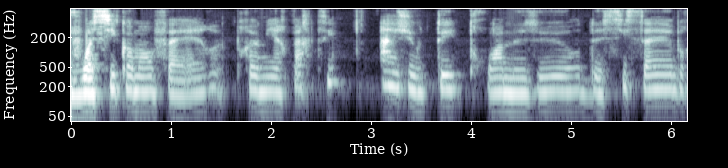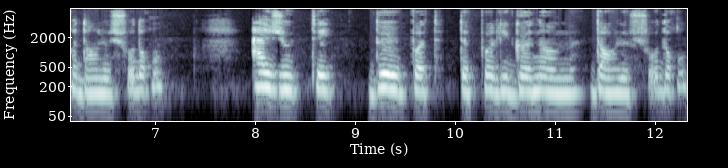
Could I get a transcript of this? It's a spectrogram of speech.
Voici comment faire. Première partie. Ajouter trois mesures de cicimbre dans le chaudron. Ajouter deux bottes de polygonum dans le chaudron.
